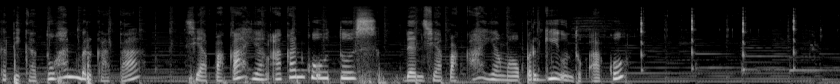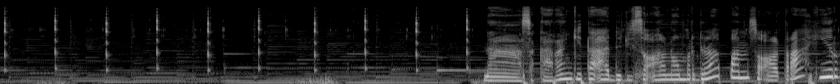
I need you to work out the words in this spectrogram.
ketika Tuhan berkata, "Siapakah yang akan kuutus dan siapakah yang mau pergi untuk aku?" Nah, sekarang kita ada di soal nomor 8, soal terakhir.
